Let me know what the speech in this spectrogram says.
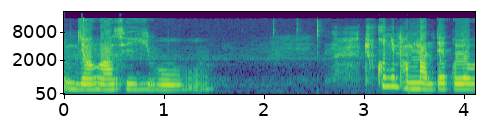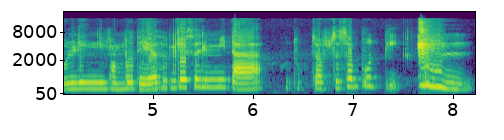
안녕하세요. 초코님 반만 안 되고요. 울리님 반부 돼요. 삼겹살입니다. 구독자 없어서 무디.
